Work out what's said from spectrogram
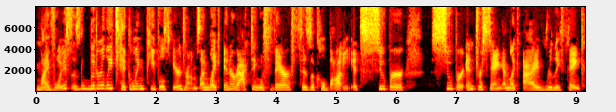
my voice is literally tickling people's eardrums. I'm like interacting with their physical body. It's super super interesting and like I really think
